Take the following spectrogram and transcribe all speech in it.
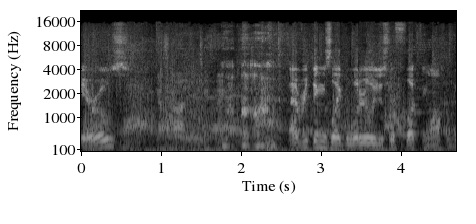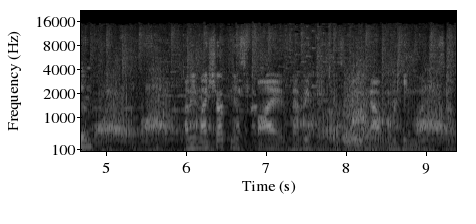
arrows? Guess not. Too thick. Everything's like literally just reflecting off of him. I mean, my sharpness five, everything is not working much. So.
